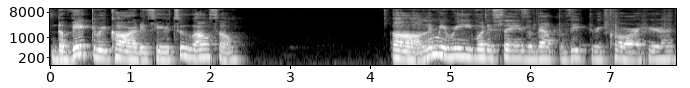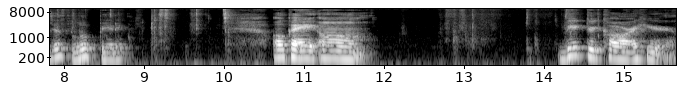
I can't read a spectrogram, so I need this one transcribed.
The victory card is here too also. Uh, let me read what it says about the victory card here. I just looked at it. Okay, um, victory card here.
